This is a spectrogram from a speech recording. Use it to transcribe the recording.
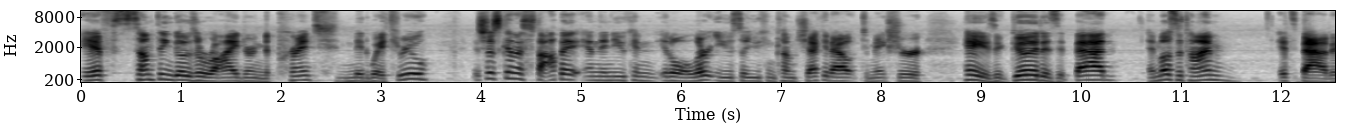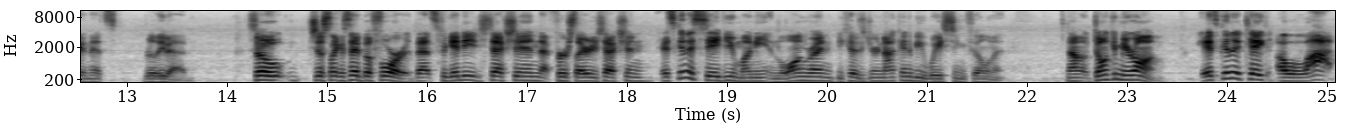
if something goes awry during the print midway through, it's just gonna stop it and then you can, it'll alert you so you can come check it out to make sure, hey, is it good, is it bad? And most of the time, it's bad and it's really bad. So just like I said before, that spaghetti detection, that first layer detection, it's gonna save you money in the long run because you're not gonna be wasting filament. Now, don't get me wrong, it's gonna take a lot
